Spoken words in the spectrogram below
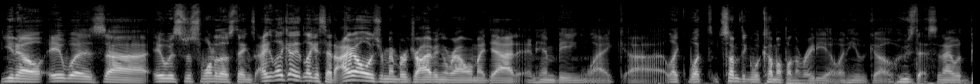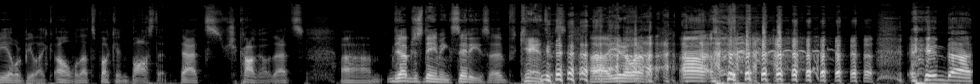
you know it was uh it was just one of those things. I like i like i said i always remember driving around with my dad and him being like uh like what something would come up on the radio and he would go who's this? And i would be able to be like oh well that's fucking boston. That's chicago. That's um yeah, i'm just naming cities uh, kansas uh you know whatever. Uh and uh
